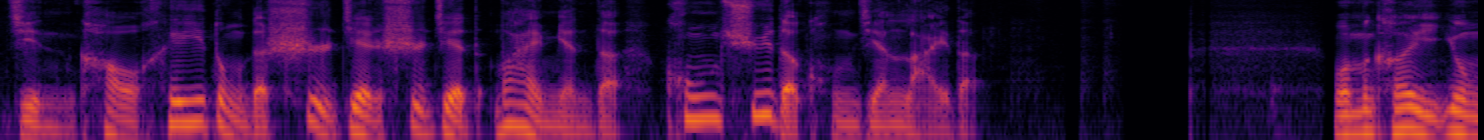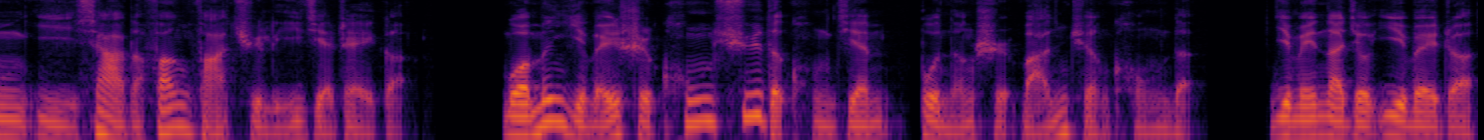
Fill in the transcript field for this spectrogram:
紧靠黑洞的事件世界的外面的空虚的空间来的。我们可以用以下的方法去理解这个：我们以为是空虚的空间，不能是完全空的，因为那就意味着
